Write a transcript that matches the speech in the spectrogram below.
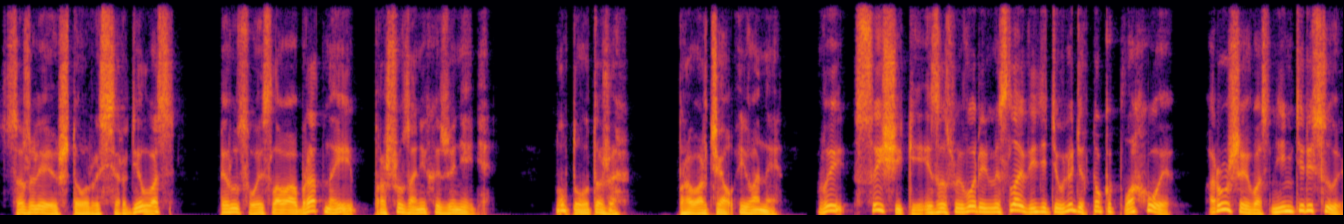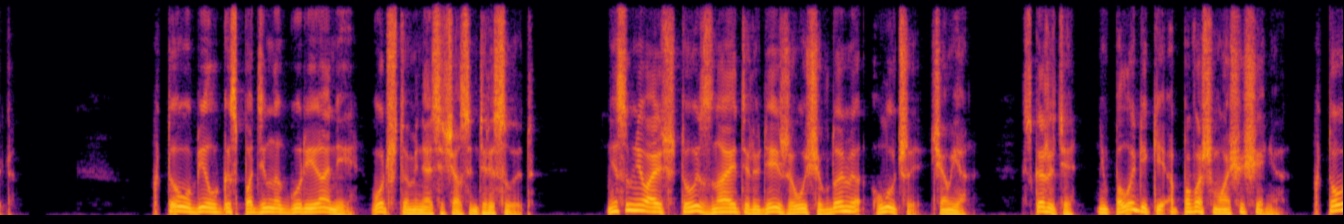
Сожалею, что рассердил вас. Беру свои слова обратно и прошу за них извинения. Ну, то-то же, — проворчал Иване. Вы, сыщики, из-за своего ремесла видите в людях только плохое. Хорошее вас не интересует. Кто убил господина Гуриани? Вот что меня сейчас интересует. Не сомневаюсь, что вы знаете людей, живущих в доме, лучше, чем я. Скажите, не по логике, а по вашему ощущению, кто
